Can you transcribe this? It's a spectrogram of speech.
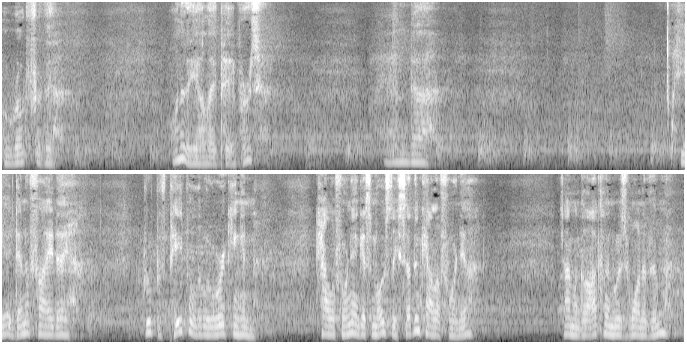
who wrote for the one of the LA papers. And uh, he identified a group of people that were working in California, I guess mostly Southern California. John McLaughlin was one of them.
